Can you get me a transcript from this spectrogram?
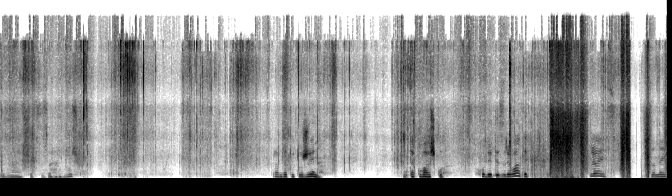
Не знаю, що це за грибочки. Правда, тут ожина. Так важко ходити зривати, чіпляється за нею.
